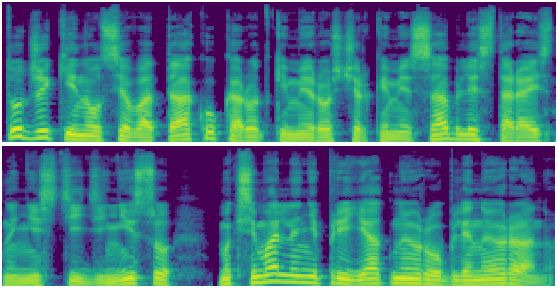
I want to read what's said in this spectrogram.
Тут же кинулся в атаку короткими росчерками сабли, стараясь нанести Денису максимально неприятную рубленную рану.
